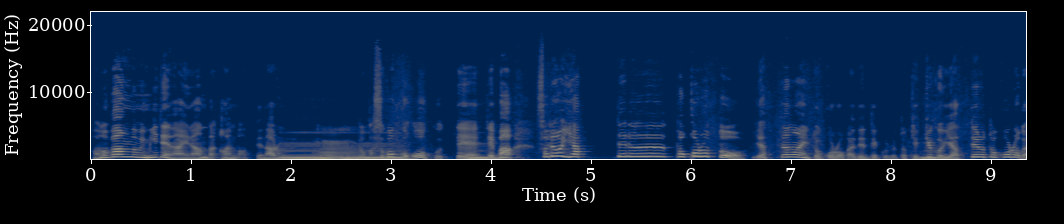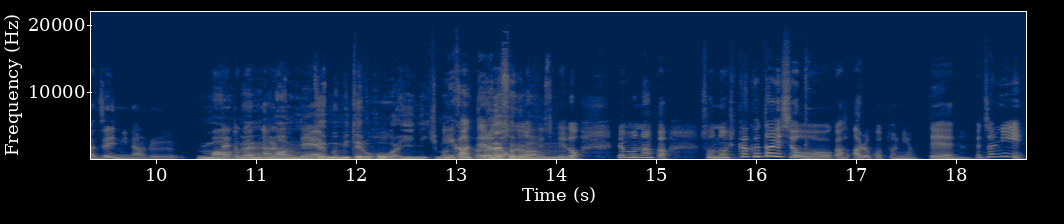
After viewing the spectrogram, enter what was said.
あの番組見てないなんだかんだってなるうん。のがすごく多くって、うん。でまあそれをやってるところとやってないところが出てくると結局うん。やってるところが善になる、まあとかなるので全部見てる方がいいに決まってるからねと思うんですけど、でもなんかその比較対象があることによって、うん。別に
